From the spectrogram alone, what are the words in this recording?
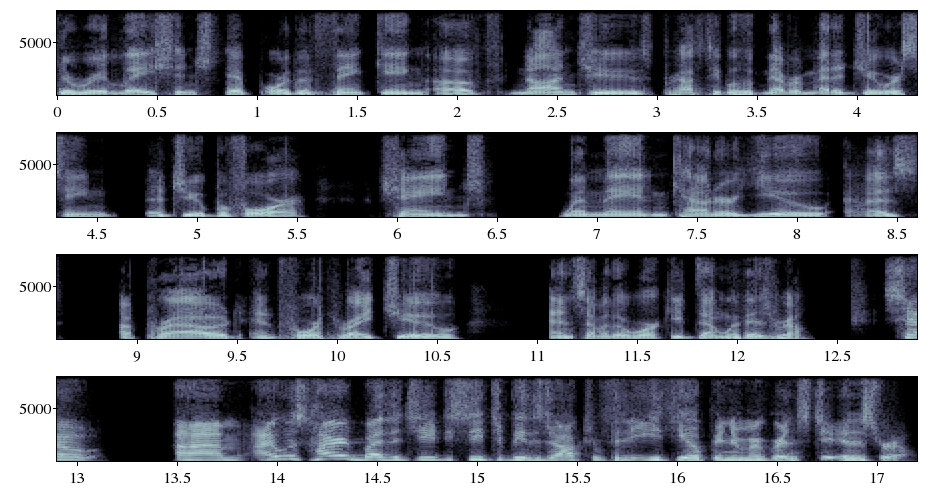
the relationship or the thinking of non Jews, perhaps people who've never met a Jew or seen a Jew before, change when they encounter you as a proud and forthright Jew and some of the work you've done with Israel? So, um, I was hired by the JDC to be the doctor for the Ethiopian immigrants to Israel.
